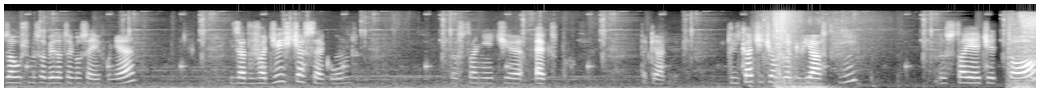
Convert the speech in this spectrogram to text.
załóżmy sobie do tego sejfu, nie? I za 20 sekund dostaniecie expo. Tak jakby. Klikacie ciągle gwiazdki, dostajecie to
